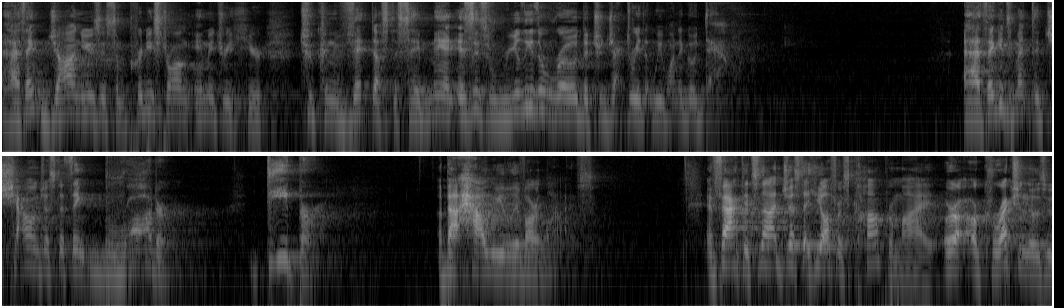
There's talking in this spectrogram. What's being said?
And I think John uses some pretty strong imagery here to convict us to say, man, is this really the road, the trajectory that we want to go down? And I think it's meant to challenge us to think broader, deeper about how we live our lives. In fact, it's not just that he offers compromise or, or correction those who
